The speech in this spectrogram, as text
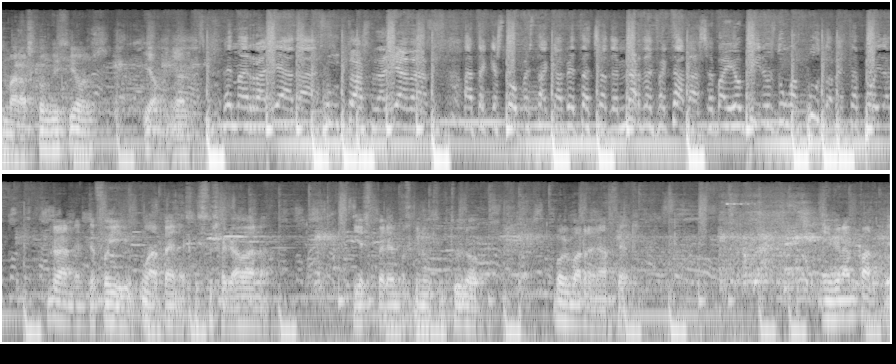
en malas condicións e a mañana. E máis rayadas, putas rayadas, Ata que estoupa esta cabeza chea de merda infectada. Se vai o virus dunha puta vez e poida comezar. Realmente foi unha pena que isto se acabara E esperemos que nun futuro volva a renacer. En gran parte,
